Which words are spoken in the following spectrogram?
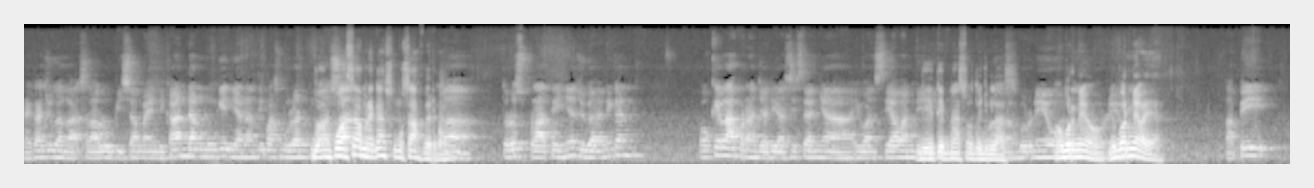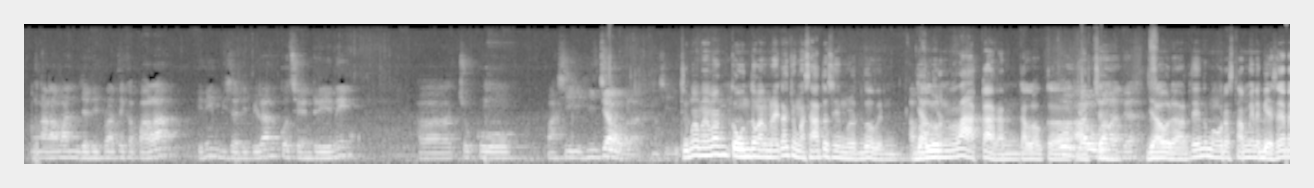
mereka juga nggak selalu bisa main di kandang mungkin ya nanti pas bulan Bulan puasa mereka musafir kan. Nah, terus pelatihnya juga ini kan oke lah pernah jadi asistennya Iwan Setiawan Di di, timnas U17. eh, Borneo. Oh Borneo, di Borneo ya? Tapi pengalaman jadi pelatih kepala ini bisa dibilang coach Henry ini eh, cukup masih hijau lah, masih hijau. Cuma memang keuntungan mereka cuma satu sih menurut gue, Win. Apa? Jalur neraka kan kalau ke Oh, jauh Aceh. ya? Jauh lah, artinya itu menguras stamina. Biasanya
